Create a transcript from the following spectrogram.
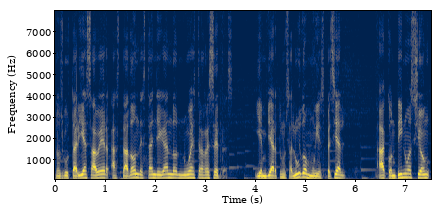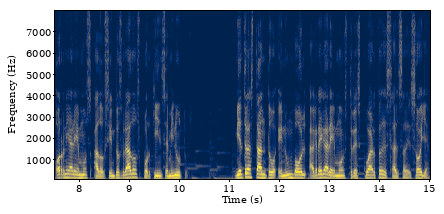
Nos gustaría saber hasta dónde están llegando nuestras recetas y enviarte un saludo muy especial. A continuación hornearemos a 200 grados por 15 minutos. Mientras tanto, en un bol agregaremos 3 cuartos de salsa de soya,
